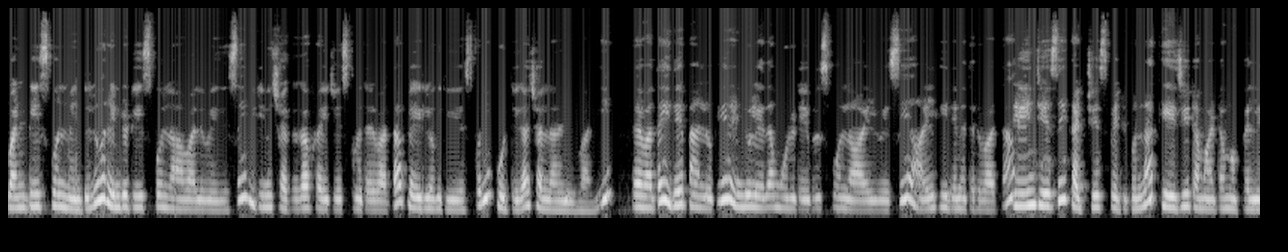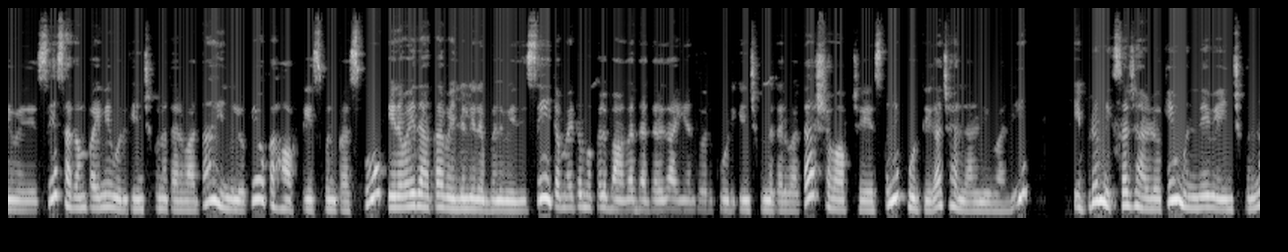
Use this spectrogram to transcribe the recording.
వన్ టీ స్పూన్ మెంతులు రెండు టీ స్పూన్ ఆవాలు వేసేసి వీటిని చక్కగా ఫ్రై చేసుకున్న తర్వాత ప్లేట్లోకి తీసేసుకుని పూర్తిగా చల్లారనివ్వాలి. తర్వాత ఇదే పాన్లోకి రెండు లేదా మూడు టేబుల్ స్పూన్ల ఆయిల్ వేసి ఆయిల్ హీట్ అయిన తర్వాత క్లీన్ చేసి కట్ చేసి పెట్టుకున్న కేజీ టమాటా ముక్కల్ని వేసి సగం పైన ఉడికించుకున్న తర్వాత ఇందులోకి ఒక హాఫ్ టీ స్పూన్ పసుపు ఇరవై దాకా వెల్లుల్లి రెబ్బలు వేసేసి ఈ టమాటో ముక్కలు బాగా దగ్గరగా అయ్యేంత వరకు ఉడికించుకున్న తర్వాత షవ్ ఆఫ్ చేసుకుని పూర్తిగా చల్లారనివ్వాలి. ఇప్పుడు మిక్సర్ జార్లోకి ముందే వేయించుకున్న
